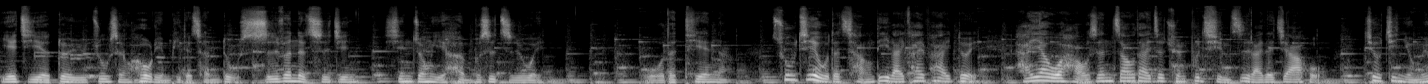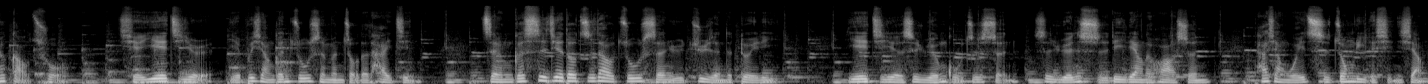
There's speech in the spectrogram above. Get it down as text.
耶吉尔对于诸神厚脸皮的程度十分的吃惊，心中也很不是滋味。我的天哪！出借我的场地来开派对，还要我好生招待这群不请自来的家伙，究竟有没有搞错？且耶吉尔也不想跟诸神们走得太近，整个世界都知道诸神与巨人的对立。耶吉尔是远古之神，是原始力量的化身，他想维持中立的形象，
